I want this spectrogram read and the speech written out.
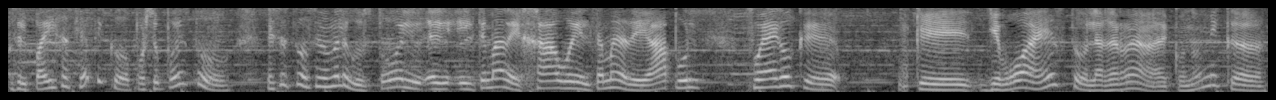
pues el país asiático, por supuesto. Eso a Estados Unidos no le gustó. El, el, el tema de Huawei, el tema de Apple, fue algo que, que llevó a esto, la guerra económica.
